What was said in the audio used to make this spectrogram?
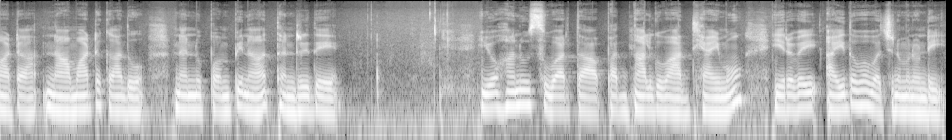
మాట నా మాట కాదు. నన్ను పంపిన తండ్రిదే. యోహాను సువార్త పద్నాలుగవ అధ్యాయము ఇరవై ఐదవ వచనము నుండి.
